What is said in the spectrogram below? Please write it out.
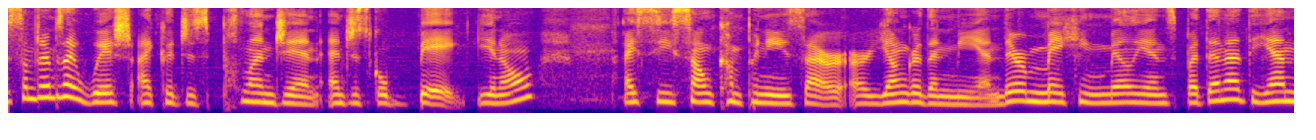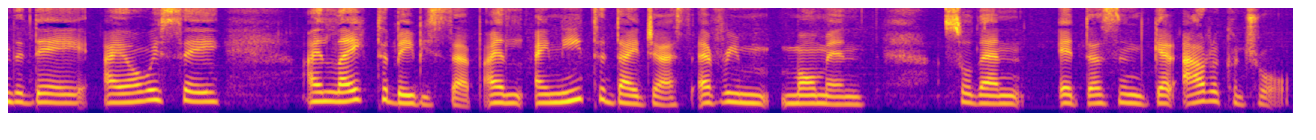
Sometimes I wish I could just plunge in and just go big, you know? I see some companies that are, are younger than me and they're making millions, but then at the end of the day, I always say, I like to baby step. I, I need to digest every moment so then it doesn't get out of control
